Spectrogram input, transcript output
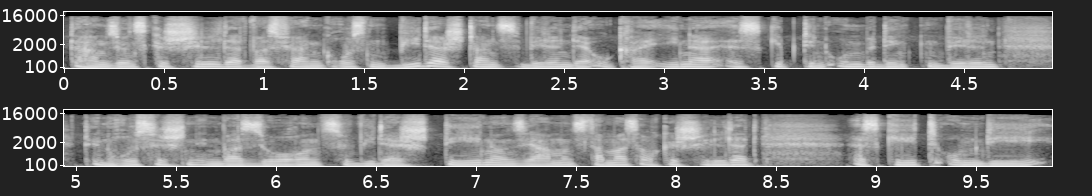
Da haben Sie uns geschildert, was für einen großen Widerstandswillen der Ukrainer es gibt, den unbedingten Willen, den russischen Invasoren zu widerstehen. Und Sie haben uns damals auch geschildert, es geht um die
